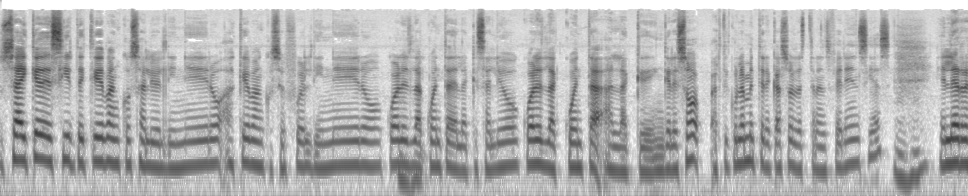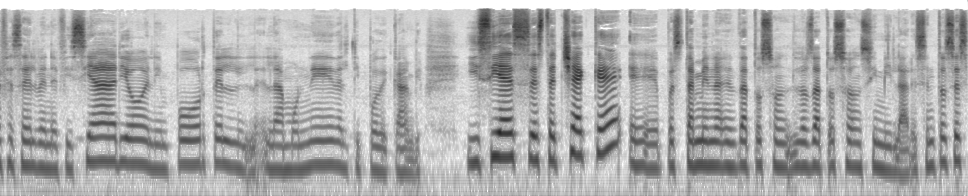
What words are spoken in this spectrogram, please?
pues hay que decir de qué banco salió el dinero, a qué banco se fue el dinero, cuál es la cuenta de la que salió, cuál es la cuenta a la que ingresó, particularmente en el caso de las transferencias, el RFC del beneficiario, el importe, la moneda, el tipo de cambio. Y si es este cheque, eh, pues también el datos son, los datos son similares. Entonces,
